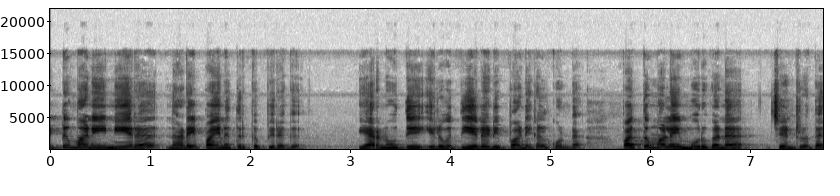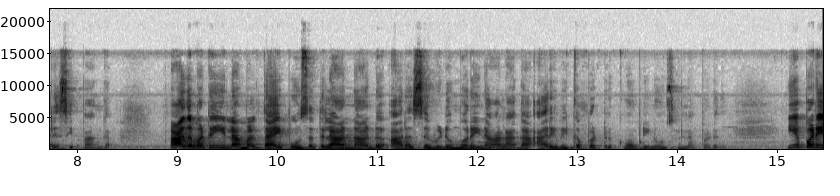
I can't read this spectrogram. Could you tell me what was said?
எட்டு மணி நேர நடைப்பயணத்திற்கு பிறகு இரநூத்தி எழுபத்தி ஏழு அடி படிகள் கொண்ட பத்து மலை முருகனை சென்று தரிசிப்பாங்க. அது மட்டும் இல்லாமல் தைப்பூசத்தில் அந்நாடு அரசு விடுமுறை நாளாக அறிவிக்கப்பட்டிருக்கும் அப்படின்னும் சொல்லப்படுது. இப்படி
